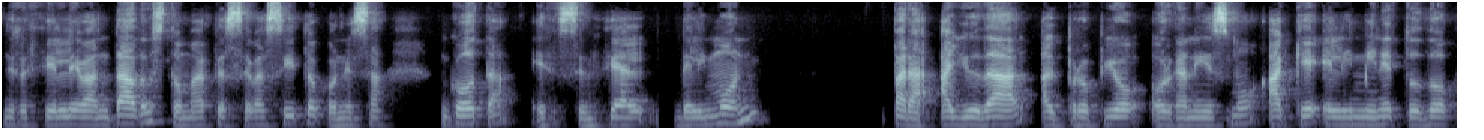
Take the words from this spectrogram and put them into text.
recién levantados, tomarte ese vasito con esa gota esencial de limón para ayudar al propio organismo a que elimine todo,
